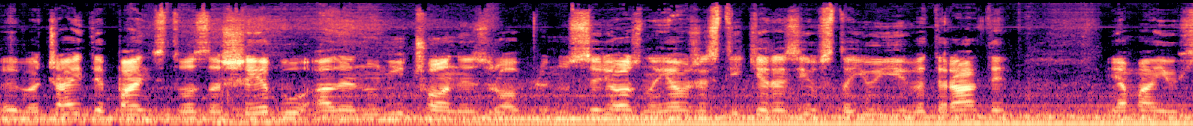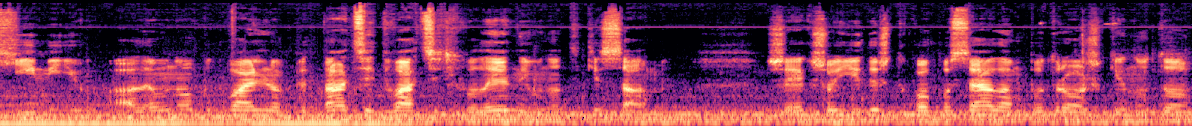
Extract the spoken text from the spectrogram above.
Вибачайте панство за шибу, але ну нічого не зроблю. Ну серйозно, я вже стільки разів стаю її витирати. Я маю хімію, але воно буквально 15-20 хвилин і воно таке саме. Ще якщо їдеш тако по селам потрошки, ну то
